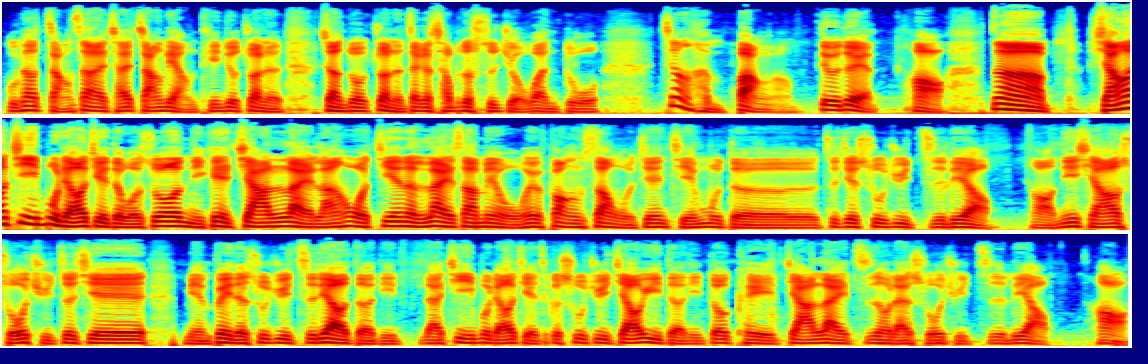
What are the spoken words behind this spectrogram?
股票涨上来才涨两天就赚了这样多，赚了大概差不多十九万多，这样很棒啊，对不对？好，那想要进一步了解的，我说你可以加赖，然后我今天的赖上面我会放上我今天节目的这些数据资料。好，你想要索取这些免费的数据资料的，你来进一步了解这个数据交易的，你都可以加赖之后来索取资料。好，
